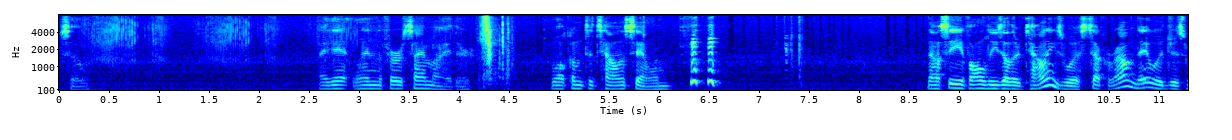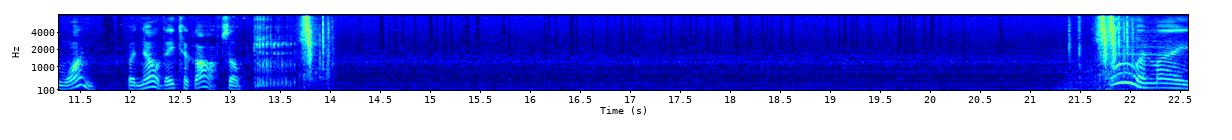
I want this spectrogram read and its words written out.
So. I didn't win the first time either. Welcome to Town Salem. now see, if all these other townies would have stuck around, they would just won. But no, they took off, so... Ooh, and my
